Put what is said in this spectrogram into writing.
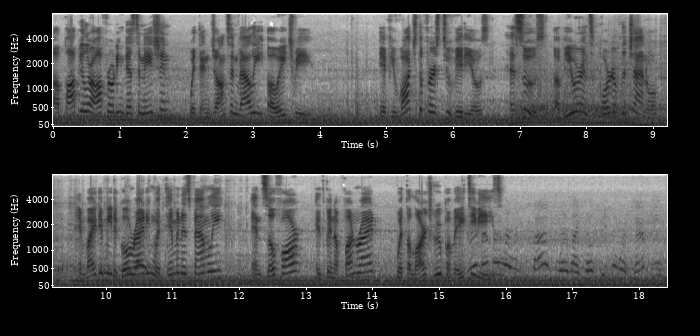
a popular off-roading destination within Johnson Valley OHV. If you watched the first two videos, Jesus, a viewer and supporter of the channel, invited me to go riding with him and his family, and so far, it's been a fun ride with a large group of ATVs. remember where we stopped where like those people were camping?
